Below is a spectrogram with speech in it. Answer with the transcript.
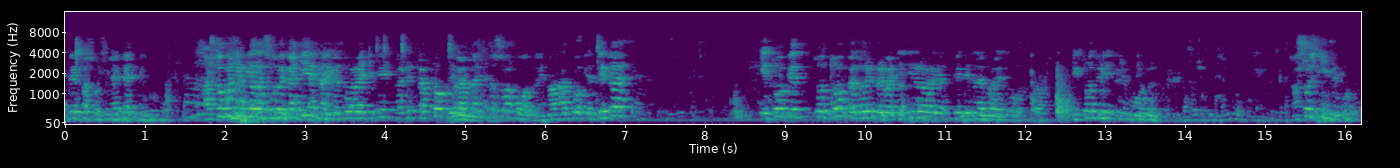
теперь послушайте, опять минут. А что будем делать с той котельной, которая теперь на жидком топливе останется свободной, но она топит ДК и топит тот дом, который приватизировали ответственное производство. Никто ответить не может. А что с ними будет?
